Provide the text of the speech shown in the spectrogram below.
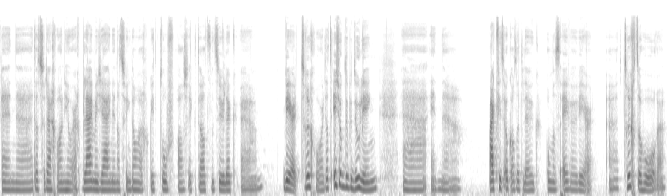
En dat ze daar gewoon heel erg blij mee zijn. En dat vind ik dan wel weer tof als ik dat natuurlijk weer terug hoor. Dat is ook de bedoeling. en maar ik vind het ook altijd leuk om het even weer uh, terug te horen.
